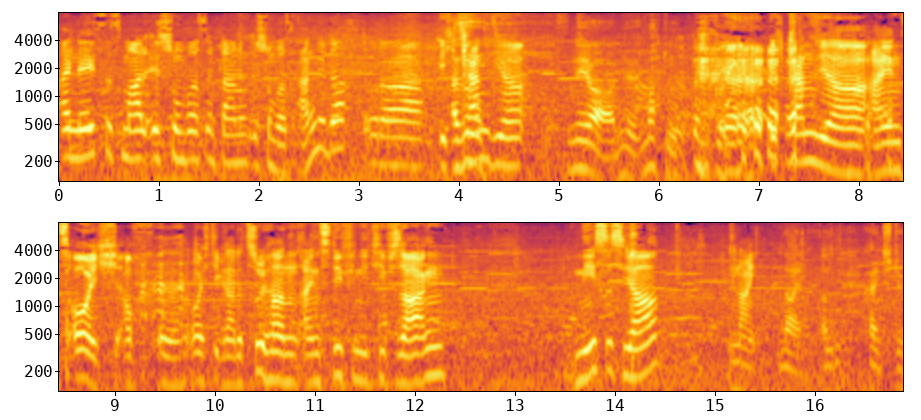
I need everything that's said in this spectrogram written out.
ein nächstes Mal, ist schon was in Planung, ist schon was angedacht oder ich Also- kann dir, nee, ja, nee, mach du. ich kann dir eins euch, auch äh, euch, die gerade zuhören, eins definitiv sagen. Nächstes Jahr, nein. Nein, also kein Stück.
